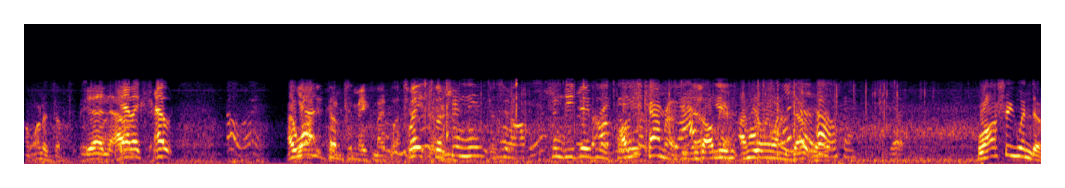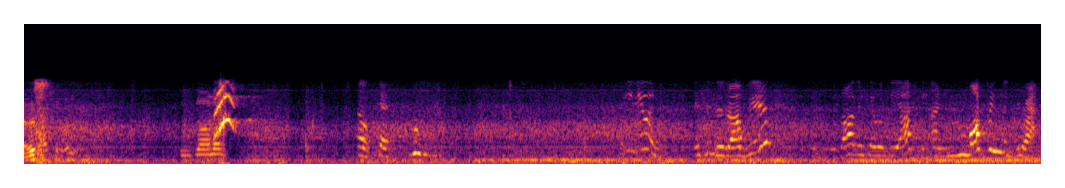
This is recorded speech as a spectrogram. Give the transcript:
I wanted them to make. Jen, Alex out. Oh, right. I Yeah. wanted them to make my butt. Wait, so shouldn't he, shouldn't DJ be like, On this camera, because I'll be, I'm the only one who's out Oh, yet. okay. Washing windows. Who's going in? Okay. what are you doing? Isn't it obvious? If it was obvious, I would be asking. I'm mopping the grass.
